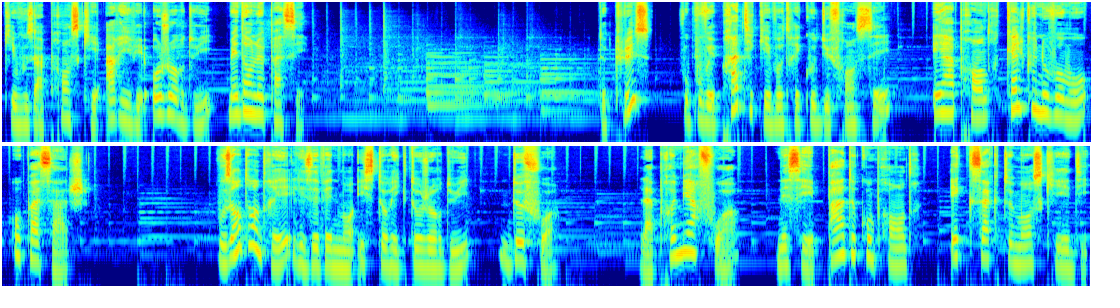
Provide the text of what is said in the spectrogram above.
qui vous apprend ce qui est arrivé aujourd'hui, mais dans le passé. De plus, vous pouvez pratiquer votre écoute du français et apprendre quelques nouveaux mots au passage. Vous entendrez les événements historiques d'aujourd'hui deux fois. La première fois, n'essayez pas de comprendre exactement ce qui est dit.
